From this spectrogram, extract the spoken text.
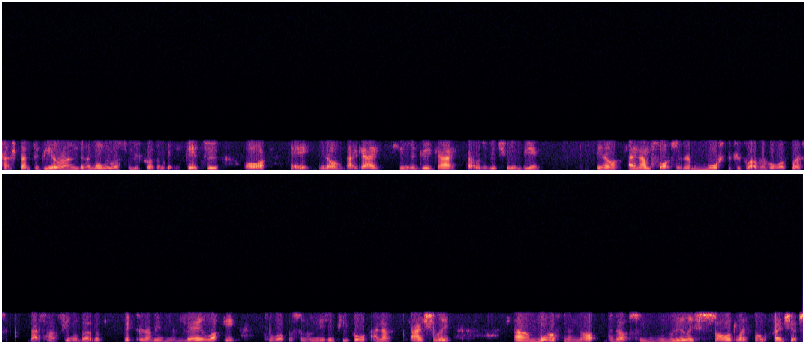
can't stand to be around and I'm only with him because I'm getting paid to, or hey, you know, that guy, he was a good guy. That was a good human being. You know, and I'm fortunate that most of the people I've ever worked with, that's how I feel about them because I've been very lucky to work with some amazing people and I've actually um, more often than not developed some really solid lifelong friendships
